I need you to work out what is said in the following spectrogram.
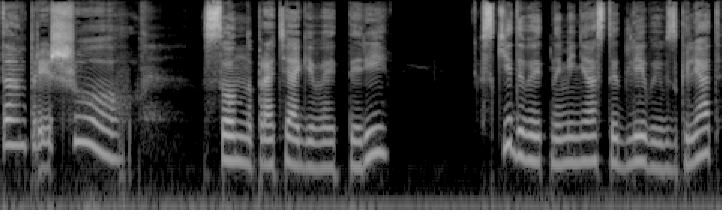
там пришел?» Сонно протягивает Тери, скидывает на меня стыдливый взгляд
